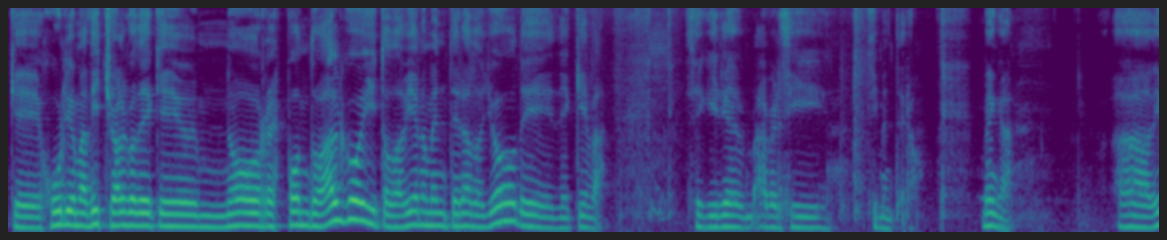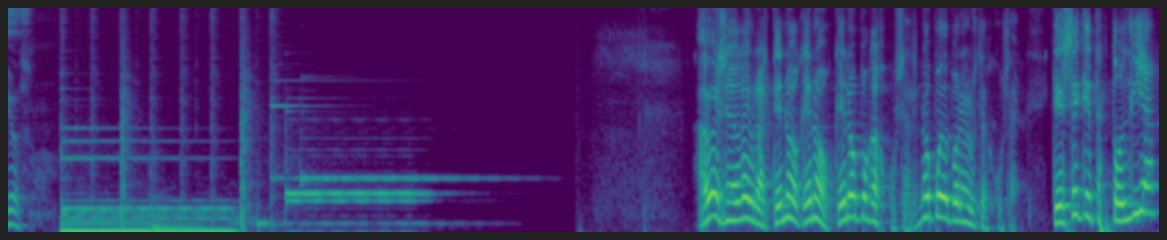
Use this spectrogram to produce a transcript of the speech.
que Julio me ha dicho algo de que no respondo algo y todavía no me he enterado yo de, de qué va. Seguiré a ver si, si me entero. Venga, adiós. A ver, señor Gebras, que no, que no, que no ponga excusas. No puede poner usted excusas. Que sé que está todo el día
